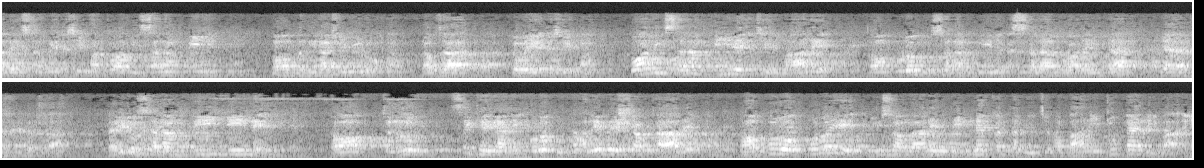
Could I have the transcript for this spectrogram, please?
အလိုင်ဆန်ရဲ့အရှိမတော်ပြီးဆလမ်ပြီးတော့မဒီနာရှိပြီးတော့တော့စားတော်ရဲ့အရှိမတော်ပြီးဆလမ်ပြီးတဲ့အချိန်မှာတဲ့တော့ကိုရောကိုဆလမ်ပြီးတဲ့အစ္စလာမ်ဝါလိကာယာရဆူလလာအဲဒီလိုဆလမ်ပြီးရင်းနဲ့တော့ကျွန်တော်တို့ စိတ်ထဲကနေကိုရောကိုဒါလေးပဲလျှောက်ထားတဲ့တော့ကိုရောကိုရောရဲ့ဒီဆောင်လာတဲ့ဒီနဲ့ပတ်သက်ပြီးကျွန်တော်ဘာတွေကျုပ်ပန်းနေပါလဲ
